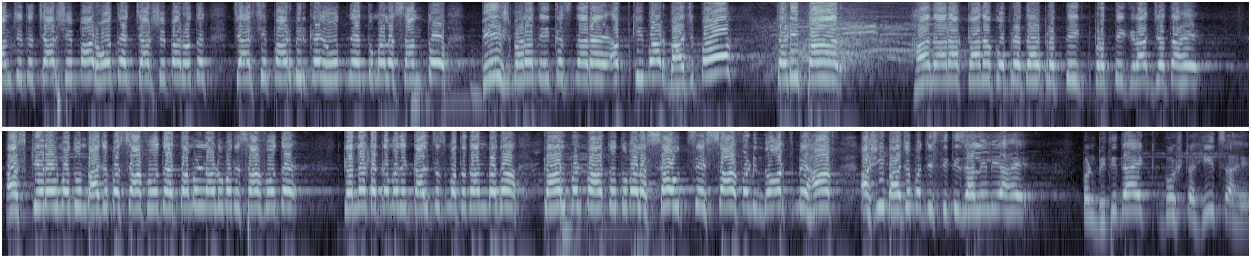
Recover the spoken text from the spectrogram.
आमचे तर चारशे पार होत आहेत चारशे पार होत आहेत. चारशे पार बीर काही होत नाही तुम्हाला सांगतो. देशभरात एकच नारा आहे. अब की बार भाजपा तडी पार. हा नारा कानाकोपऱ्यात आहे. प्रत्येक प्रत्येक राज्यात आहे. आज केरळमधून भाजप साफ होत आहे. तामिळनाडूमध्ये साफ होत आहे. कर्नाटकामध्ये कालचंच मतदान बघा. काल पण पाहतो तुम्हाला साऊथ से साफ आणि नॉर्थ मे हाफ अशी भाजपची स्थिती झालेली आहे. पण भीतीदायक गोष्ट हीच आहे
